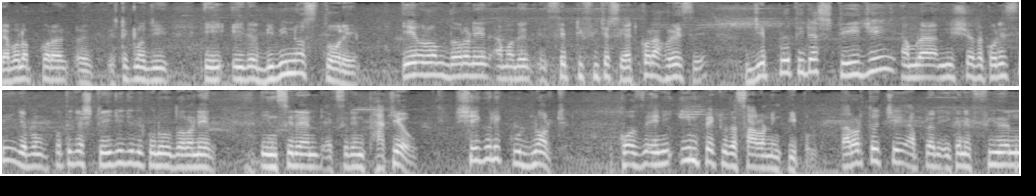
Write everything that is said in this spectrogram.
ডেভেলপ করার টেকনোলজি এই এই বিভিন্ন স্তরে এরকম ধরনের আমাদের সেফটি ফিচার্স অ্যাড করা হয়েছে যে প্রতিটা স্টেজেই আমরা নিশ্চয়তা করেছি এবং প্রতিটা স্টেজে যদি কোনো ধরনের ইনসিডেন্ট অ্যাক্সিডেন্ট থাকেও, সেগুলি could not cause any impact to the surrounding people তার অর্থ হচ্ছে আপনার এখানে ফিউয়েল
